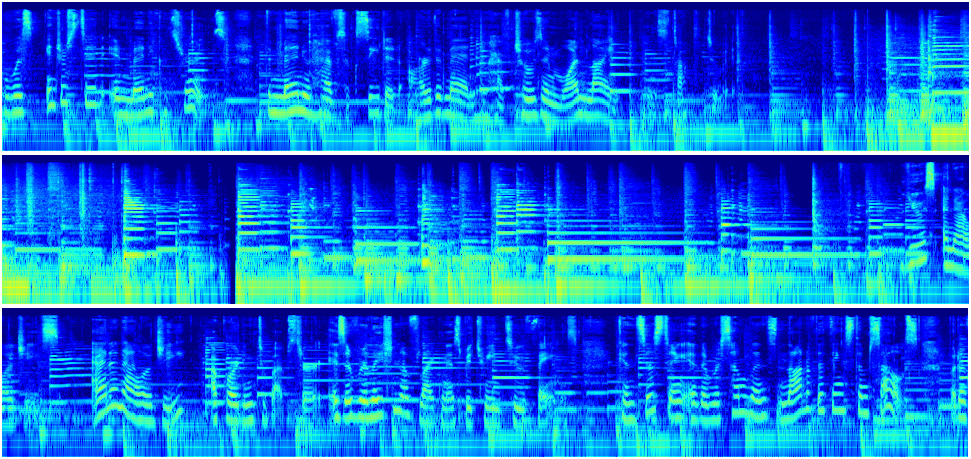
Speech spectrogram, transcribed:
who was interested in many concerns. The men who have succeeded are the men who have chosen one line and stuck to it. Use analogies. An analogy, according to Webster, is a relation of likeness between two things, consisting in the resemblance not of the things themselves, but of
